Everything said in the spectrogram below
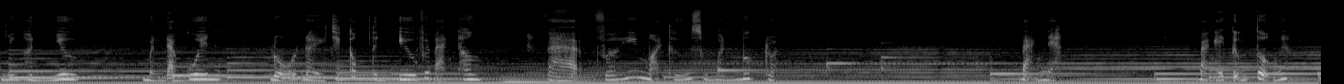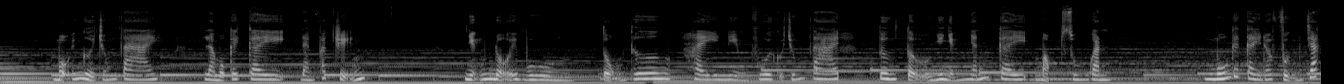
Nhưng hình như mình đã quên đổ đầy chiếc cốc tình yêu với bản thân và với mọi thứ xung quanh mất rồi. Bạn nè, bạn hãy tưởng tượng á mỗi người chúng ta ấy là một cái cây đang phát triển. Những nỗi buồn tổn thương hay niềm vui của chúng ta tương tự như những nhánh cây mọc xung quanh. Muốn cái cây đó vững chắc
